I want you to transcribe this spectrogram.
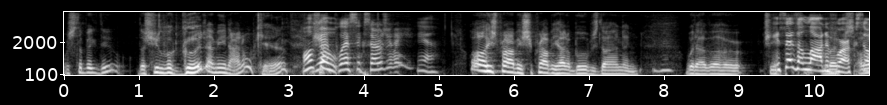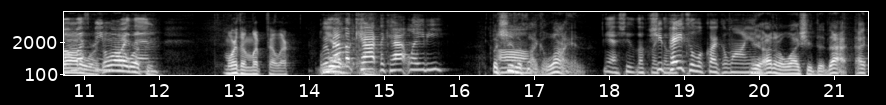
What's the big deal? Does she look good? I mean, I don't care. Also, Yeah, plastic surgery. yeah. Well, he's probably she probably had her boobs done and whatever her. Cheek, Mm-hmm. It says a lot of work, so it must work, be more lot of than. More than lip filler. Remember Cat, the cat lady? But she Oh. looked like a lion. Yeah, she looked like she a paid to look like a lion. Yeah, I don't know why she did that. I,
